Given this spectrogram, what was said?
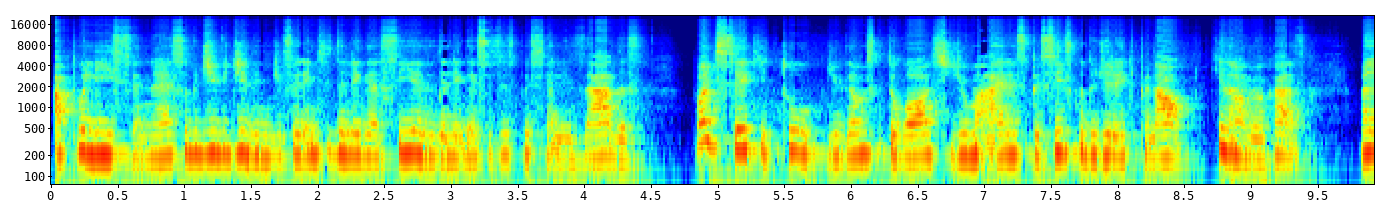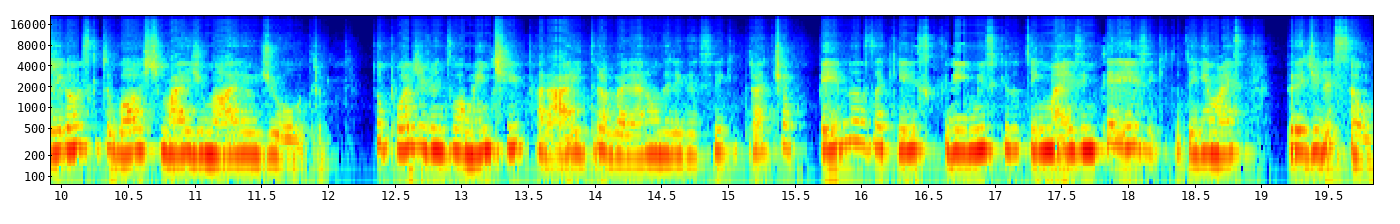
a polícia, né, subdividida em diferentes delegacias e delegacias especializadas, pode ser que tu, digamos que tu goste de uma área específica do direito penal, que não é o meu caso, mas digamos que tu goste mais de uma área ou de outra. Tu pode eventualmente ir parar e trabalhar numa delegacia que trate apenas daqueles crimes que tu tem mais interesse, que tu tenha mais predileção.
